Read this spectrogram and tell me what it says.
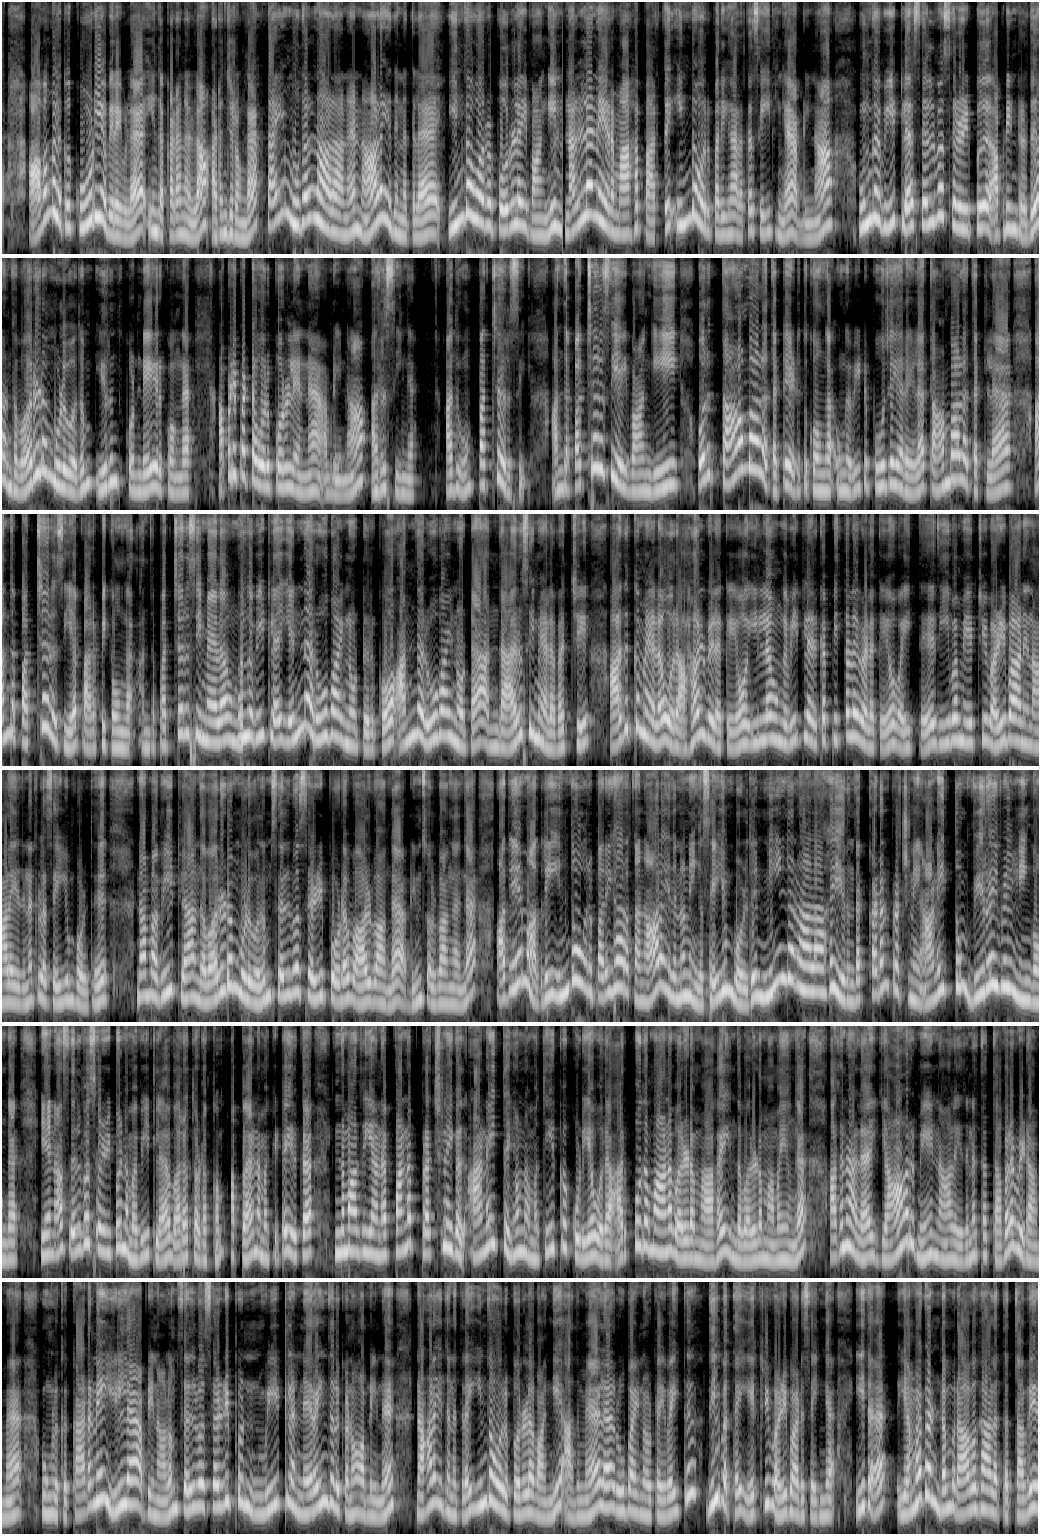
அவங்களுக்கு கூடிய விரைவில் இந்த கடன் எல்லாம் அடைஞ்சிருங்க. தை முதல் நாளான நாளைய தினத்துல இந்த ஒரு பொருளை வாங்கி நல்ல நேரமாக பார்த்து இந்த ஒரு பரிகாரத்தை செய்தீங்க அப்படின்னா உங்க வீட்டில் செல்வ செழிப்பு அப்படின்றது அந்த வருடம் முழுவதும் இருந்து கொண்டே இருக்கோங்க. அப்படிப்பட்ட ஒரு பொருள் என்ன அப்படின்னா அரிசிங்க. அதுவும் பச்சரிசி. அந்த பச்சரிசியை வாங்கி ஒரு தாம்பாள தட்டு எடுத்துக்கோங்க. உங்கள் வீட்டு பூஜை அறையில் தாம்பாள தட்டில் அந்த பச்சரிசியை பரப்பிக்கோங்க. அந்த பச்சரிசி மேலே உங்கள் வீட்டில் என்ன ரூபாய் நோட்டு இருக்கோ அந்த ரூபாய் நோட்டை அந்த அரிசி மேலே வச்சு அதுக்கு மேலே ஒரு அகல் விளக்கையோ இல்லை உங்கள் வீட்டில் இருக்க பித்தளை விளக்கையோ வைத்து தீபம் ஏற்றி வழிபாடு நாளைய தினத்தில் செய்யும் பொழுது நம்ம வீட்டில் அந்த வருடம் முழுவதும் செல்வ செழிப்போட வாழ்வாங்க அப்படின்னு சொல்லுவாங்கங்க அதே மாதிரி இந்த ஒரு பரிகாரம் பரிகாரத்தை நாளை தினம் நீங்கள் செய்யும் பொழுது நீண்ட நாளாக இருந்த கடன் பிரச்சனை அனைத்தும் விரைவில் நீங்குங்க. ஏன்னா செல்வ செழிப்பு நம்ம வீட்டில் வர தொடங்கும் அப்போ நம்ம கிட்ட இருக்க இந்த மாதிரியான பண பிரச்சனைகள் அனைத்தையும் நம்ம தீர்க்கக்கூடிய ஒரு அற்புதமான வருடமாக இந்த வருடம் அமையுங்க. அதனால் யாருமே நாளை தினத்தை தவற விடாமல் உங்களுக்கு கடனே இல்லை அப்படின்னாலும் செல்வ செழிப்பு வீட்டில் நிறைந்திருக்கணும் அப்படின்னு நாளைய தினத்தில் இந்த ஒரு பொருளை வாங்கி அது மேலே ரூபாய் நோட்டை வைத்து தீபத்தை ஏற்றி வழி வழிபாடு செய்யுங்க. இதை யமகண்டம் ராவகாலத்தை தவிர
